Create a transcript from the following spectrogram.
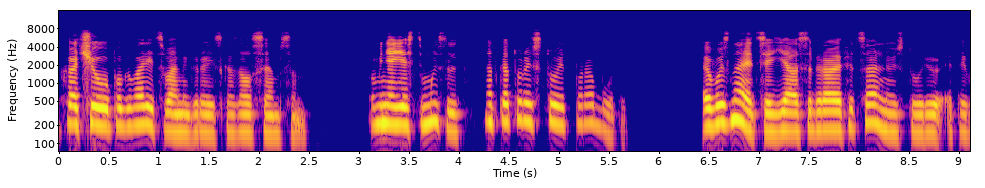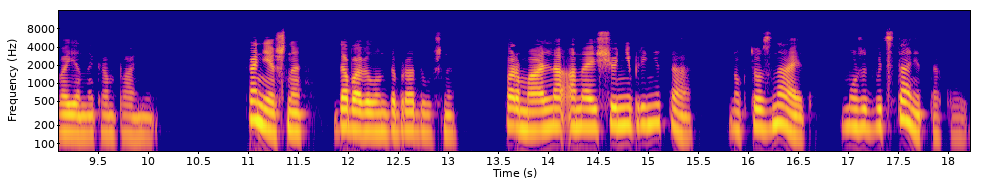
«Хочу поговорить с вами, Грей», — сказал Сэмпсон. «У меня есть мысль, над которой стоит поработать. Вы знаете, я собираю официальную историю этой военной кампании». «Конечно», — добавил он добродушно. «Формально она еще не принята, но кто знает, может быть, станет такой.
